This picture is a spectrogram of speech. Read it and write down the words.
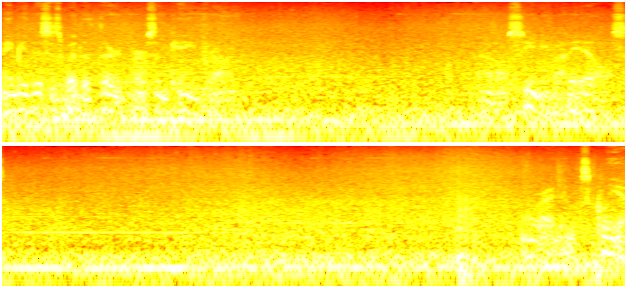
Maybe this is where the third person came from. I don't see anybody else. Alright, it looks clear.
